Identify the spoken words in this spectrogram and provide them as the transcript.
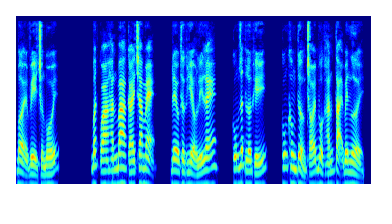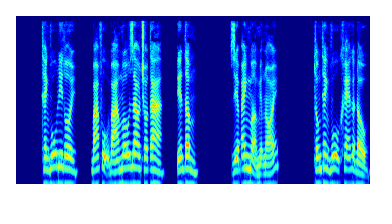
bởi vì trưởng bối. Bất quá hắn ba cái cha mẹ, đều thực hiểu lý lẽ, cũng rất lớn khí, cũng không tưởng trói buộc hắn tại bên người. Thanh Vũ đi thôi, bá phụ bá mẫu giao cho ta, yên tâm. Diệp Anh mở miệng nói. Tống Thanh Vũ khẽ gật đầu,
